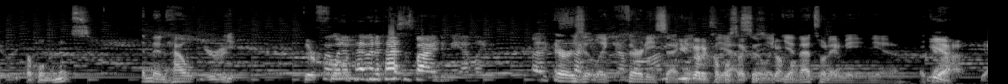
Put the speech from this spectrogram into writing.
every couple minutes. And then how? You're y- they're But when it, when it passes by, do we have like. like a or is it like thirty on? seconds? You've got a couple yeah, seconds So to like, jump yeah, that's what I mean. Yeah. Okay. Yeah, yeah,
